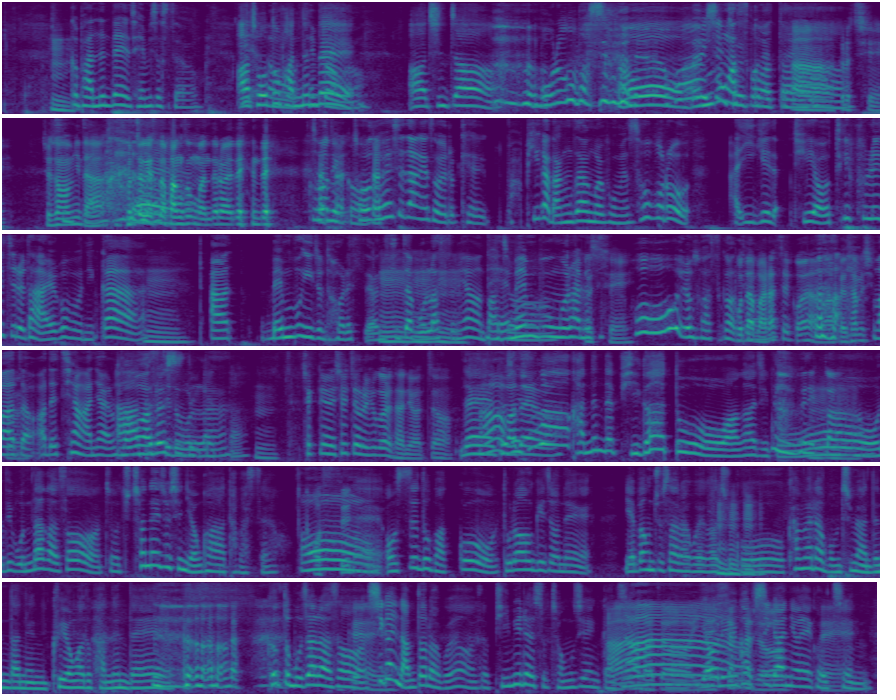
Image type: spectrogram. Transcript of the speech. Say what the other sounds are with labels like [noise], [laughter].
음. 그거 봤는데 재밌었어요. 아, 저도 어, 봤는데 재밌더라고요. 아, 진짜 모르고 봤으면 어, 훨씬 멘붕 좋을 왔을 것 뻔했다. 같아. 아, 그렇지. 죄송합니다. [laughs] 그쪽에서 네. 방송 만들어야 되는데. 그러니까. 저도 헬스장에서 이렇게 막 피가 낭자한 걸 보면서 속으로 아 이게 뒤에 어떻게 풀릴지를 다 알고 보니까 음, 아 멘붕이 좀 덜했어요. 근데 진짜 음, 음, 몰랐으면 맞아. 대멘붕을 하면서 그렇지. 호호 이러면서 봤을 것 같아요. 보다 말았을 거야. 아마 [laughs] 앞에 30분. 맞아. 아 내 취향 아니야. 이러면서 아, 넘어갔을지도 수도 몰라. 있겠다. 음. 책디는 실제로 휴가를 다녀왔죠. 네, 아, 그래서 맞아요. 휴가 갔는데 비가 또 와가지고 [laughs] 그러니까. 어디 못 나가서 저 추천해주신 영화 다 봤어요. 어. 네, 어스도 봤고 돌아오기 전에 예방 주사라고 해가지고 [laughs] 카메라 멈추면 안 된다는 그 영화도 봤는데 [laughs] 그것도 모자라서 그래. 시간이 남더라고요. 그래서 비밀의 숲 정주행까지 아, 맞아. 아, 이제 시작하죠. 17시간여에 걸친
